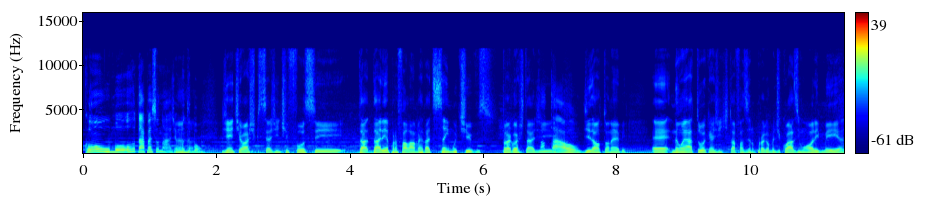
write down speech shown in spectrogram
com o humor da personagem. É muito Aham. bom. Gente, eu acho que se a gente fosse. da- daria pra falar, na verdade, 100 motivos pra gostar de, Total. de Downton Abbey. É, não é à toa que a gente tá fazendo um programa de quase uma hora e meia,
